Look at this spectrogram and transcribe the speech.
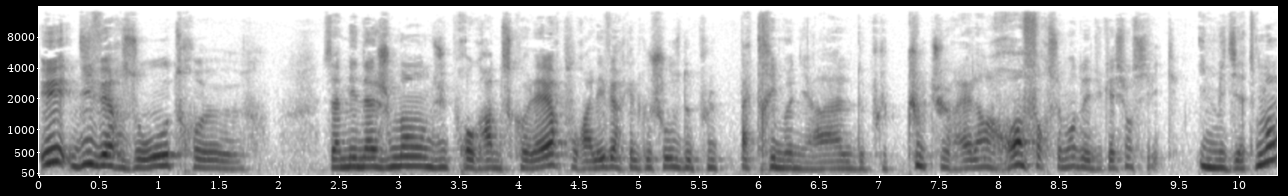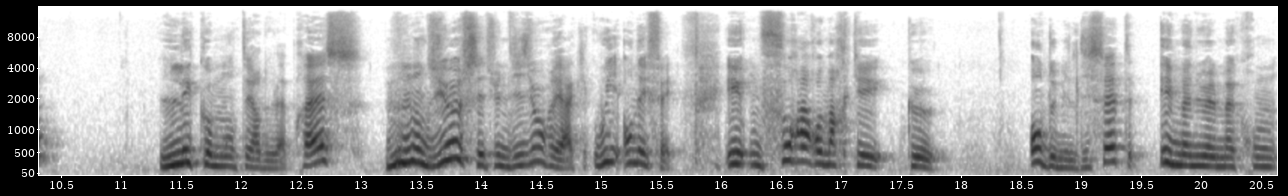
et divers autres euh, aménagements du programme scolaire pour aller vers quelque chose de plus patrimonial, de plus culturel, un renforcement de l'éducation civique. Immédiatement, les commentaires de la presse, mon Dieu, c'est une vision réac. Oui, en effet. Et on fera remarquer que, en 2017, Emmanuel Macron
